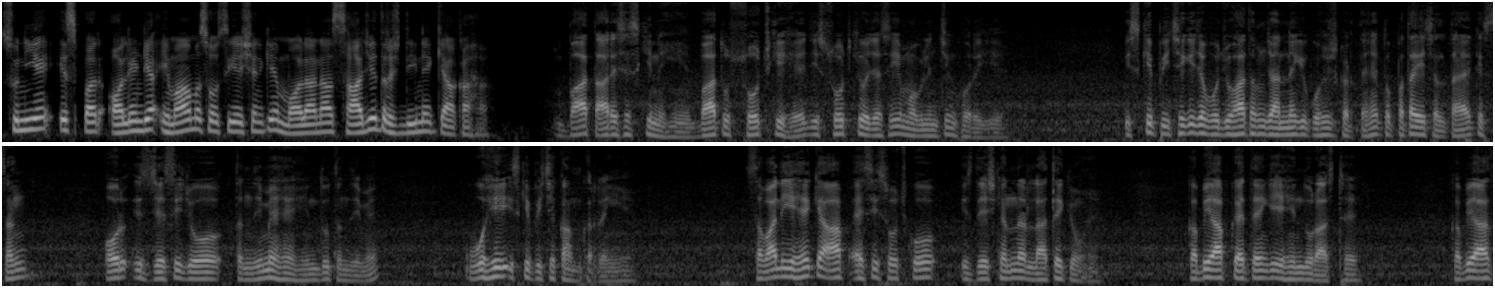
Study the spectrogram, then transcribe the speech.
सुनिए इस पर ऑल इंडिया इमाम एसोसिएशन के मौलाना साजिद रशदी ने क्या कहा। बात आरएसएस की नहीं है, बात उस सोच की है जिस सोच की वजह से ये मॉब लिंचिंग हो रही है। इसके पीछे की जब वजूहत हम जानने की कोशिश करते हैं तो पता ये चलता है कि संघ और इस जैसी जो तंजीमें हैं, हिंदू तंजीमें वही इसके पीछे काम कर रही हैं। सवाल ये है कि आप ऐसी सोच को इस देश के अंदर लाते क्यों हैं? कभी आप कहते हैं कि ये हिंदू राष्ट्र है। कभी आप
